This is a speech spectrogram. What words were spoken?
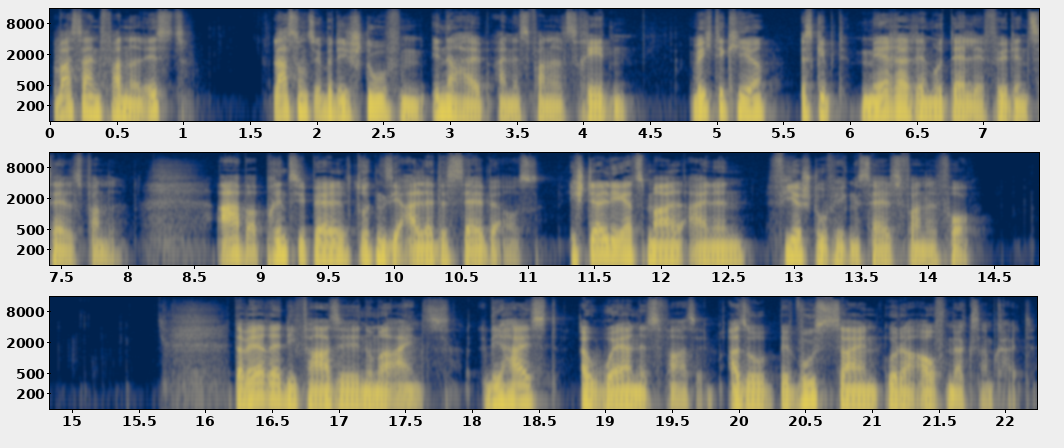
was ein Funnel ist, lass uns über die Stufen innerhalb eines Funnels reden. Wichtig hier, es gibt mehrere Modelle für den Sales Funnel. Aber prinzipiell drücken sie alle dasselbe aus. Ich stelle dir jetzt mal einen vierstufigen Sales Funnel vor. Da wäre die Phase Nummer eins die heißt Awareness-Phase, also Bewusstsein oder Aufmerksamkeit.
